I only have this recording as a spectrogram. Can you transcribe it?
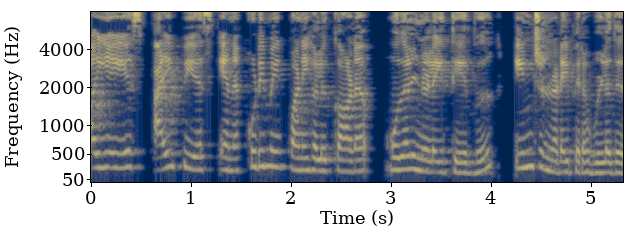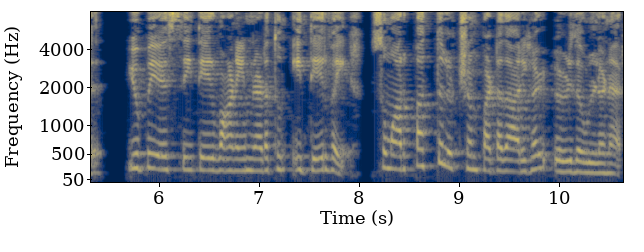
ஐஏஎஸ் ஐபிஎஸ் என குடிமை பணிகளுக்கான முதல் நிலை தேர்வு இன்று நடைபெறவுள்ளது. யுபிஎஸ்சி தேர்வாணையம் நடத்தும் இத்தேர்வை சுமார் பத்து லட்சம் பட்டதாரிகள் எழுத உள்ளனர்.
